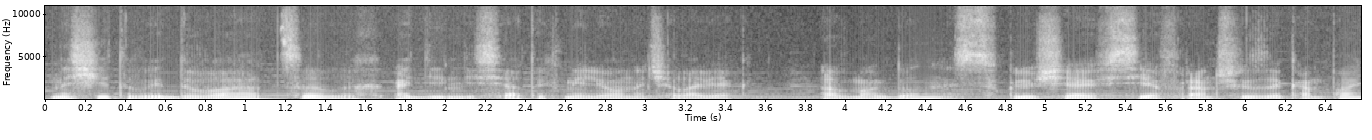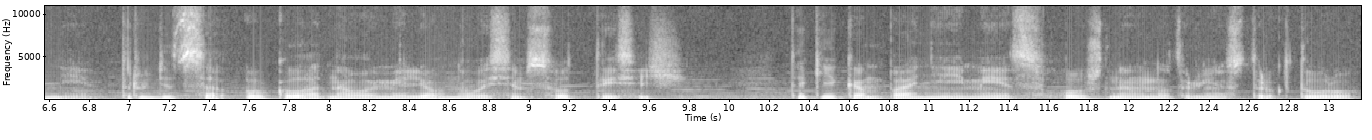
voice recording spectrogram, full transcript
насчитывает 2,1 миллиона человек – а в Макдональдс, включая все франшизы компании, трудится около 1 миллиона 800 тысяч. Такие компании имеют сложную внутреннюю структуру,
